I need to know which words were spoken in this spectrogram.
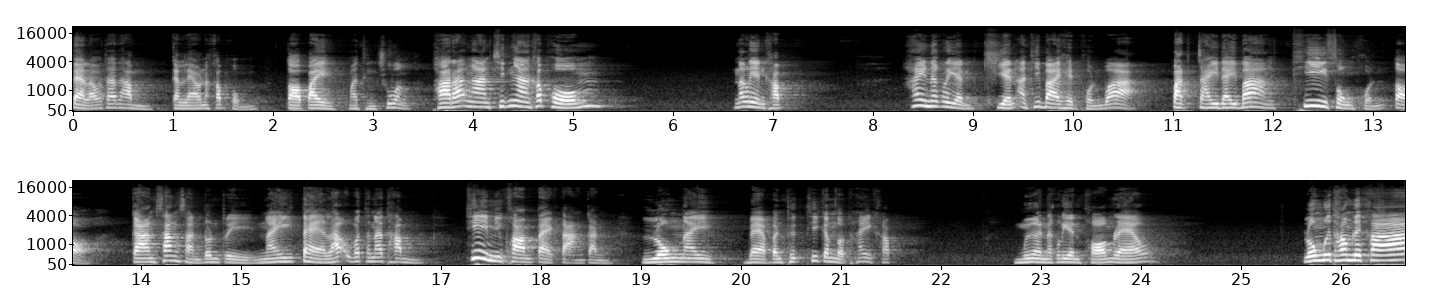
แต่ละวัฒนธรรม กันแล้วนะครับผมต่อไปมาถึงช่วง ภาระงานชิ้นงานครับผม นักเรียนครับ ให้นักเรียนเขียนอธิบายเหตุผลว่า ปัจจัยใดบ้างที่ส่งผลต่อการสร้างสรรค์ดนตรีในแต่ละวัฒนธรรมที่มีความแตกต่างกัน ลงในแบบบันทึกที่กำหนดให้ครับ เมื่อนักเรียนพร้อมแล้ว ลงมือทำเลยครั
